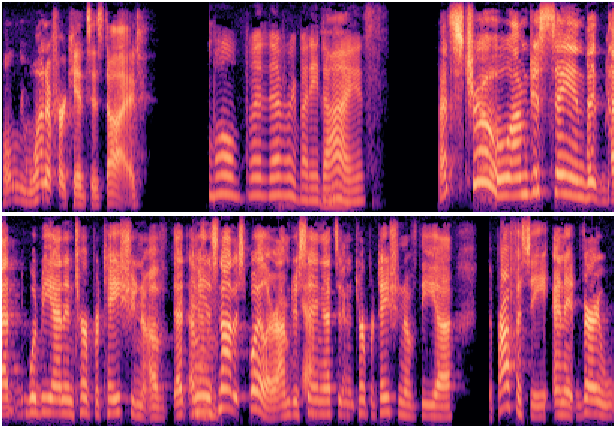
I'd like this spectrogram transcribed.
Only one of her kids has died. Well, but everybody Mm. dies. That's true. I'm just saying that that would be an interpretation of that. I mean, Yeah. it's not a spoiler. I'm just Yeah, saying that's an interpretation of the uh, the prophecy, and it very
